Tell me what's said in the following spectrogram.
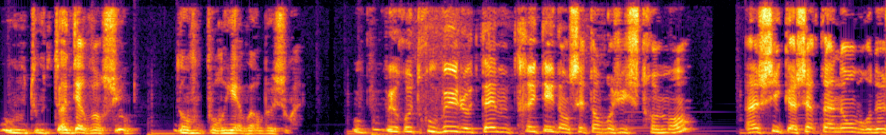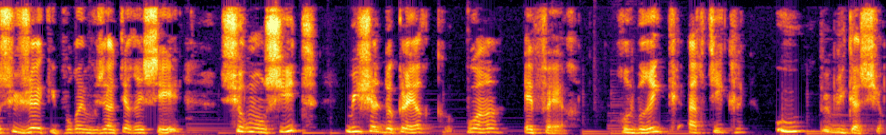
ou toute intervention dont vous pourriez avoir besoin. Vous pouvez retrouver le thème traité dans cet enregistrement ainsi qu'un certain nombre de sujets qui pourraient vous intéresser sur mon site micheldeclerc.fr, rubrique articles ou publications.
